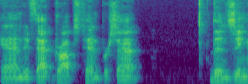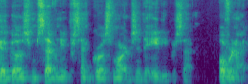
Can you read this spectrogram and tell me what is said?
And if that drops 10%, then Zynga goes from 70% gross margin to 80% overnight.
